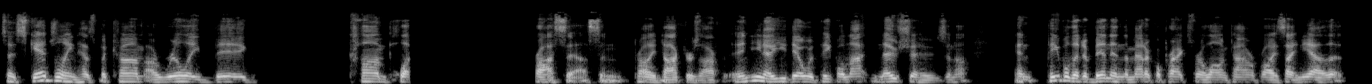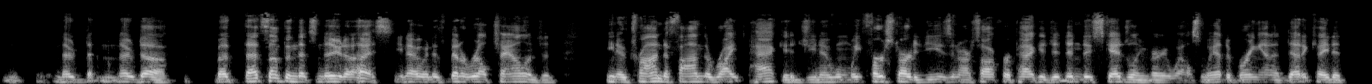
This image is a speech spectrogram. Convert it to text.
so scheduling has become a really big complex process and probably doctors offer and you know you deal with people not no shows and and people that have been in the medical practice for a long time are probably saying yeah that, no no duh. But that's something that's new to us you know and it's been a real challenge and you know, trying to find the right package. You know, when we first started using our software package, it didn't do scheduling very well. So we had to bring in a dedicated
